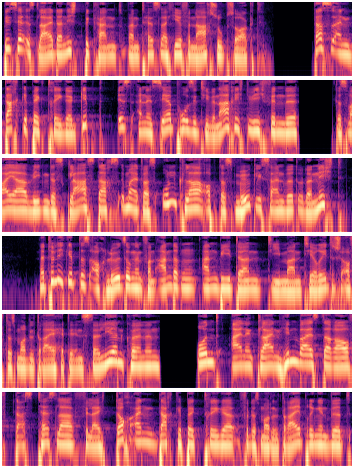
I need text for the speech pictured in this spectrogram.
bisher ist leider nicht bekannt, wann Tesla hier für Nachschub sorgt. Dass es einen Dachgepäckträger gibt, ist eine sehr positive Nachricht, wie ich finde, das war ja wegen des Glasdachs immer etwas unklar, ob das möglich sein wird oder nicht. Natürlich gibt es auch Lösungen von anderen Anbietern, die man theoretisch auf das Model 3 hätte installieren können. Und einen kleinen Hinweis darauf, dass Tesla vielleicht doch einen Dachgepäckträger für das Model 3 bringen wird,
